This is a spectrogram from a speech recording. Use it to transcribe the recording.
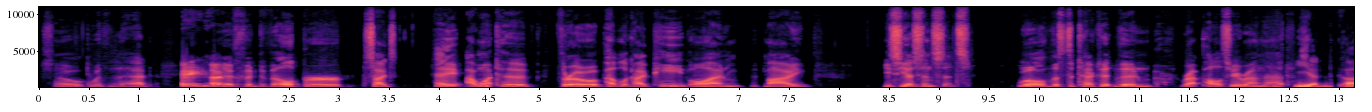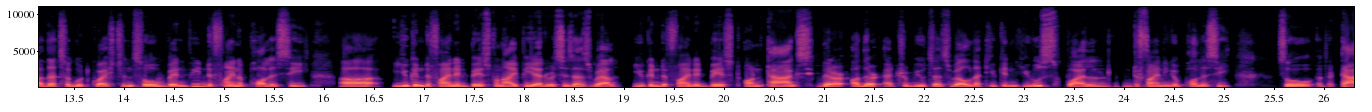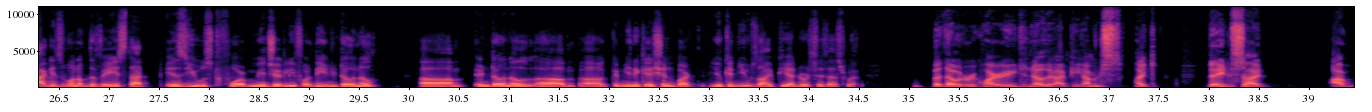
So with that, hey, uh, if a developer decides, hey, I want to throw a public IP on my ECS instance, will this detect it, then wrap policy around that? Yeah, uh, that's a good question. So when we define a policy, uh, you can define it based on IP addresses as well. You can define it based on tags. There are other attributes as well that you can use while defining a policy. So the tag is one of the ways that is used for majorly for the internal um, internal um, uh, communication, but you can use IP addresses as well. But that would require you to know the IP. I'm just like, they decide, I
